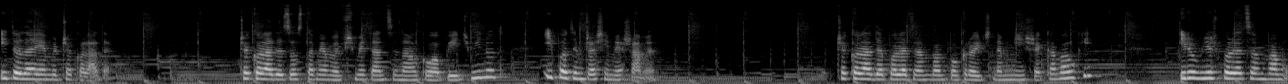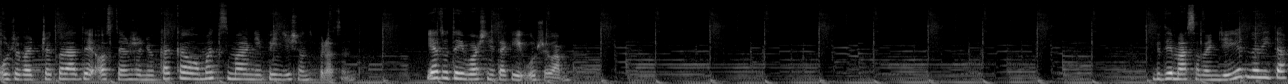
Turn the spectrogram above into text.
i dodajemy czekoladę. Czekoladę zostawiamy w śmietance na około 5 minut i po tym czasie mieszamy. Czekoladę polecam Wam pokroić na mniejsze kawałki i również polecam Wam używać czekolady o stężeniu kakao maksymalnie 50%. Ja tutaj właśnie takiej użyłam. Gdy masa będzie jednolita,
